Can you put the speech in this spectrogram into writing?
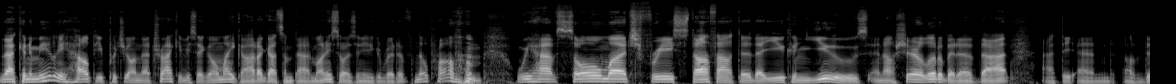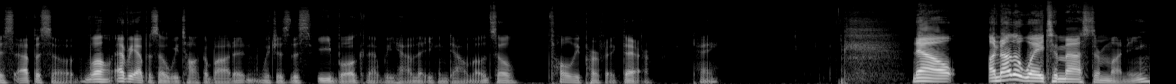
that can immediately help you put you on that track. If you say, oh my God, I got some bad money stories I need to get rid of, no problem. We have so much free stuff out there that you can use, and I'll share a little bit of that at the end of this episode. Well, every episode we talk about it, which is this ebook that we have that you can download. So, totally perfect there. Okay. Now, another way to master money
